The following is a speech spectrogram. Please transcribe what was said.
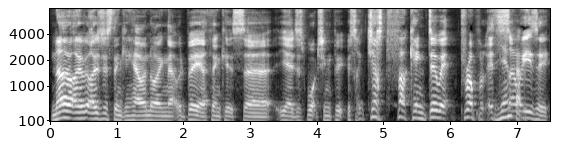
No, I, I was just thinking how annoying that would be. I think it's uh, yeah, just watching people. It's like just fucking do it properly. It's Yeah. so easy.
